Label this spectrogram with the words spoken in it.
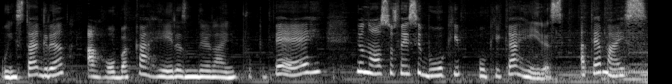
o Instagram, arroba carreiras, PUCPR e o nosso Facebook, PUC Carreiras. Até mais!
